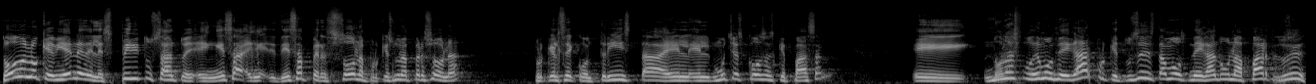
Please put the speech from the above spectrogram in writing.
Todo lo que viene del Espíritu Santo en esa, de esa persona, porque es una persona, porque Él se contrista, él, muchas cosas que pasan, eh, no las podemos negar porque entonces estamos negando una parte. Entonces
